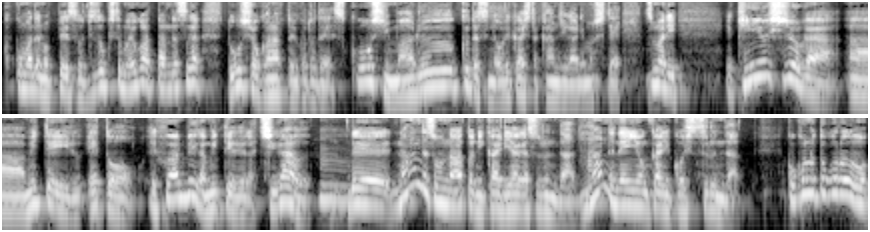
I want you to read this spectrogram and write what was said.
ここまでのペースを持続してもよかったんですが、どうしようかなということで、少し丸くですね、折り返した感じがありまして、つまり、金融市場があ見ている絵と FRB が見ている絵が違う。うん、で、なんでそんな後2回利上げするんだ、はい、なんで年4回に固執するんだ？ここのところの、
